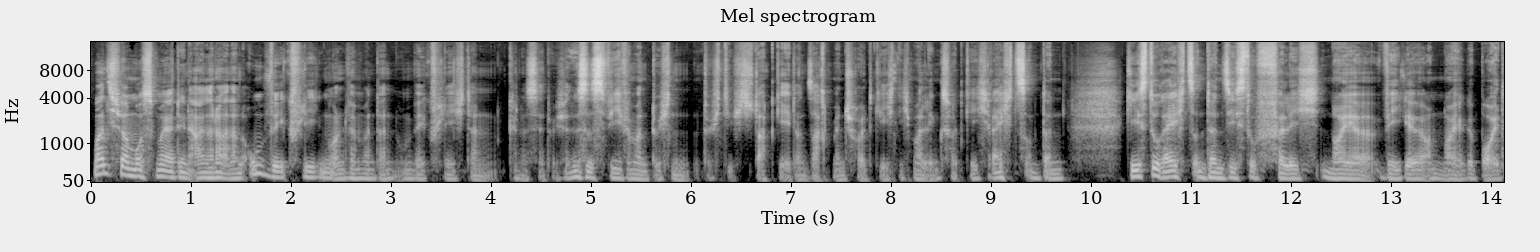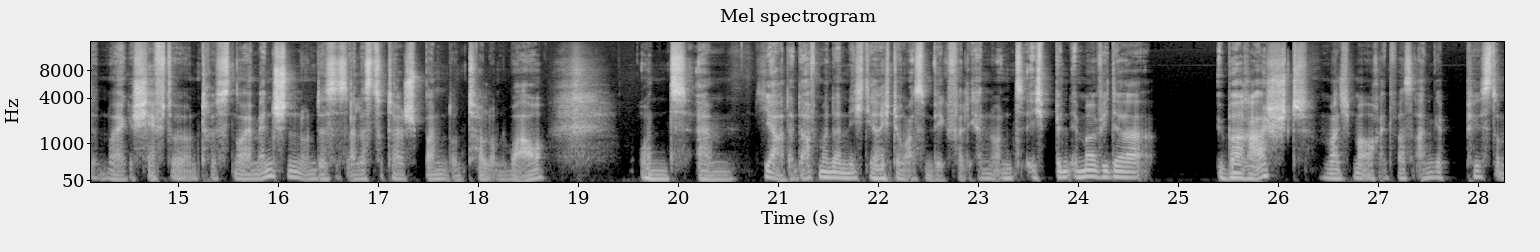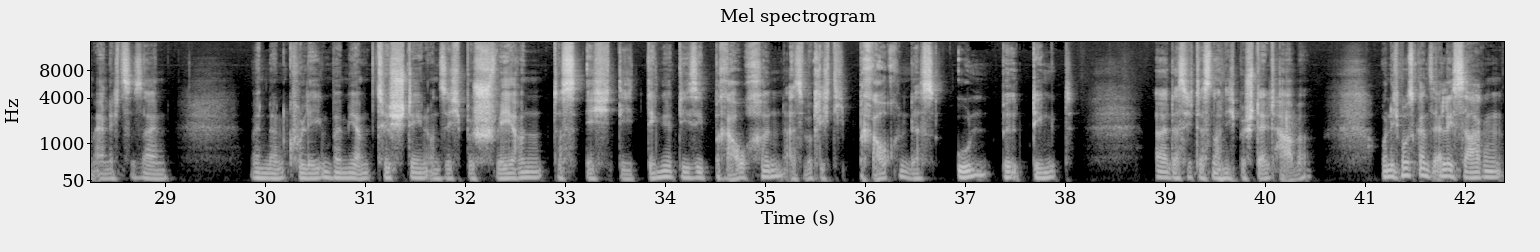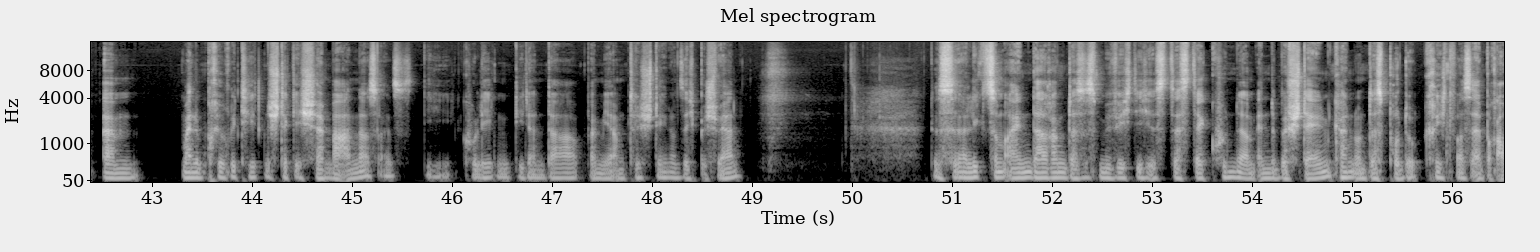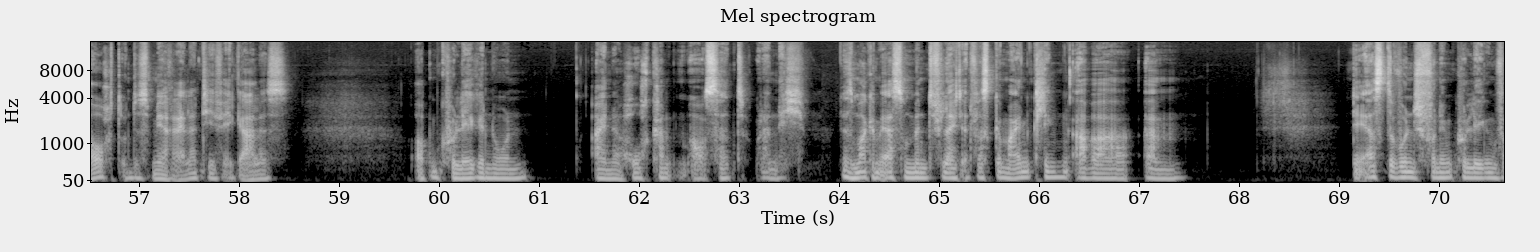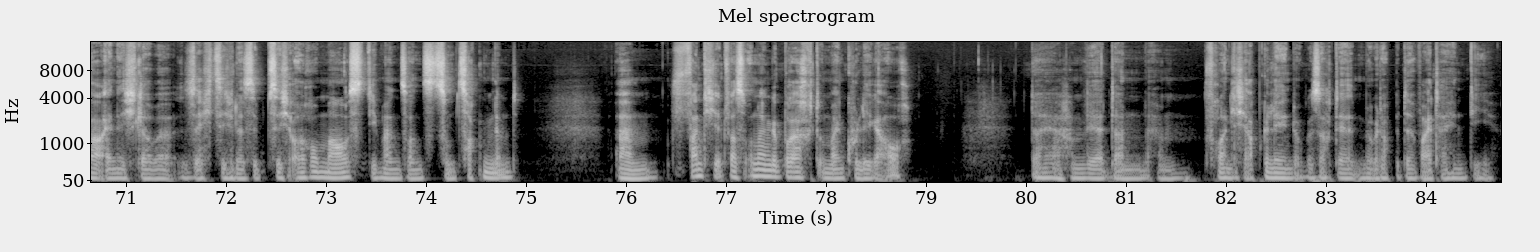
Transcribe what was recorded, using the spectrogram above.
Manchmal muss man ja den einen oder anderen Umweg fliegen und wenn man dann Umweg fliegt, dann kann es ja durch. Es ist wie wenn man durch, ein, durch die Stadt geht und sagt, Mensch, heute gehe ich nicht mal links, heute gehe ich rechts und dann gehst du rechts und dann siehst du völlig neue Wege und neue Gebäude, neue Geschäfte und triffst neue Menschen und das ist alles total spannend und toll und wow. Und ähm, ja, da darf man dann nicht die Richtung aus dem Weg verlieren. Und ich bin immer wieder überrascht, manchmal auch etwas angepisst, um ehrlich zu sein, wenn dann Kollegen bei mir am Tisch stehen und sich beschweren, dass ich die Dinge, die sie brauchen, also wirklich die brauchen das unbedingt, äh, dass ich das noch nicht bestellt habe. Und ich muss ganz ehrlich sagen, ähm, meine Prioritäten stecke ich scheinbar anders als die Kollegen, die dann da bei mir am Tisch stehen und sich beschweren. Das äh, liegt zum einen daran, dass es mir wichtig ist, dass der Kunde am Ende bestellen kann und das Produkt kriegt, was er braucht und es mir relativ egal ist, ob ein Kollege nun eine Hochkantenmaus hat oder nicht. Das mag im ersten Moment vielleicht etwas gemein klingen, aber ähm, der erste Wunsch von dem Kollegen war eine, ich glaube, 60 oder 70 Euro Maus, die man sonst zum Zocken nimmt. Ähm, fand ich etwas unangebracht und mein Kollege auch. Daher haben wir dann ähm, freundlich abgelehnt und gesagt, er möge doch bitte weiterhin die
